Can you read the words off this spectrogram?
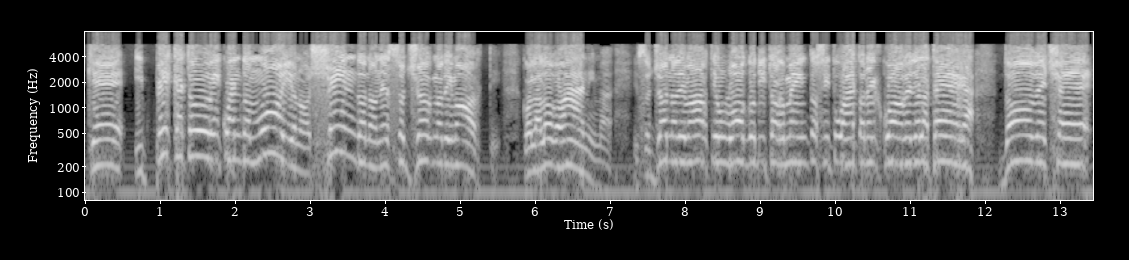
che i peccatori quando muoiono scendono nel soggiorno dei morti con la loro anima. Il soggiorno dei morti è un luogo di tormento situato nel cuore della terra dove c'è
